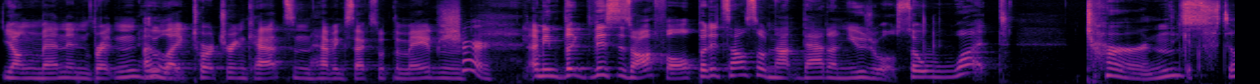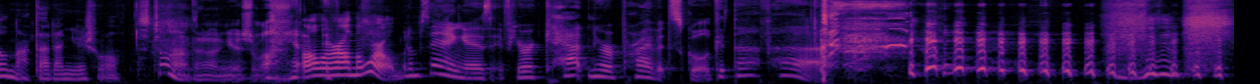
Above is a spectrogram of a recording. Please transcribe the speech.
young men in Britain who like torturing cats and having sex with the maid. and- Sure. I mean, like this is awful, but it's also not that unusual. So what turns it's still not that unusual. still not that unusual. Yeah. All around the world. what I'm saying is, if you're a cat near a private school, get the fuck.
